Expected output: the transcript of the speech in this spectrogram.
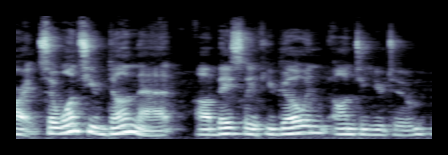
All right. So once you've done that, uh, basically, if you go in onto YouTube,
